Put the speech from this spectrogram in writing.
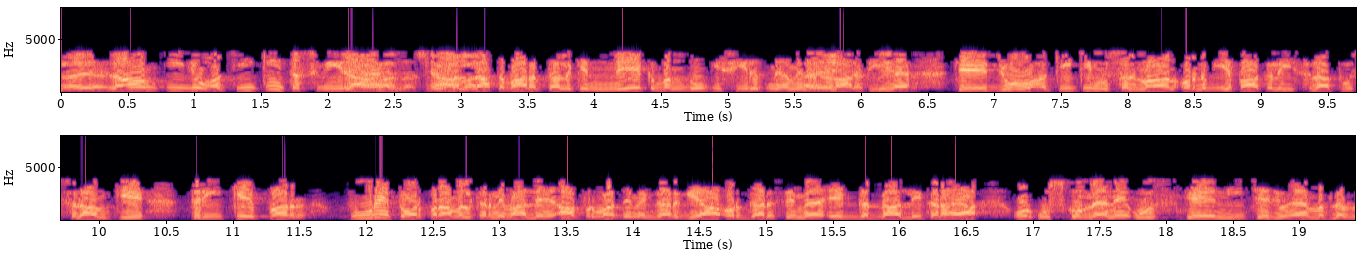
اسلام کی جو حقیقی تصویر ہے جو اللہ. تبارک تعالیٰ کے نیک بندوں کی سیرت میں ہمیں نظر آتی ہے کہ جو حقیقی مسلمان اور نبی پاک علیہ السلاۃ والسلام کے طریقے پر پورے طور پر عمل کرنے والے ہیں۔ آپ فرماتے میں گھر گیا اور گھر سے میں ایک گدا لے کر آیا اور اس کو میں نے اس کے نیچے جو ہے مطلب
